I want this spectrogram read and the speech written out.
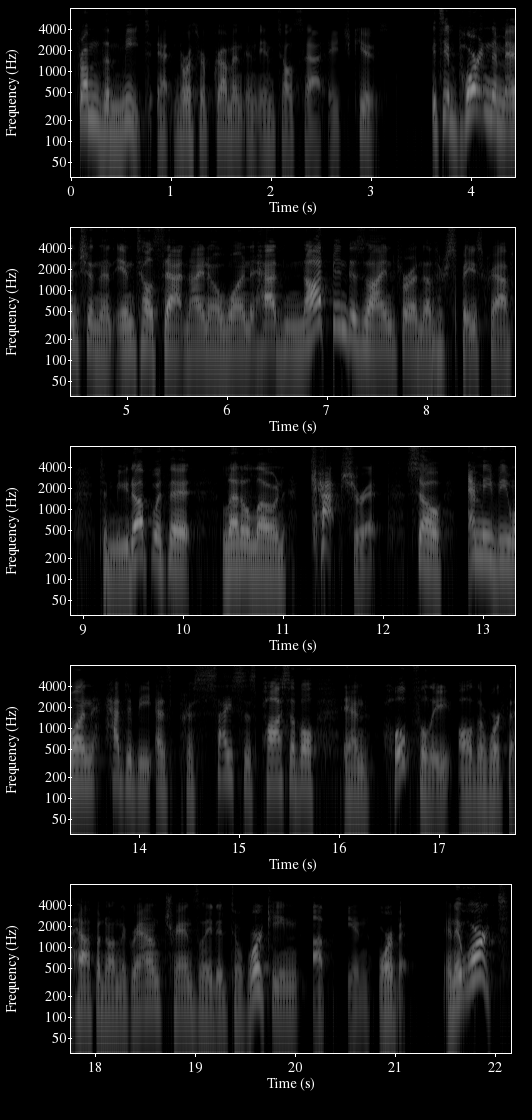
from the meet at Northrop Grumman and Intelsat HQs. It's important to mention that Intelsat 901 had not been designed for another spacecraft to meet up with it, let alone capture it. So MEV-1 had to be as precise as possible, and hopefully all the work that happened on the ground translated to working up in orbit. And it worked!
